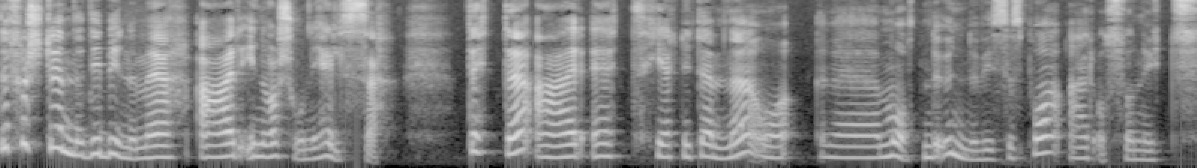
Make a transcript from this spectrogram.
Det første emnet de begynner med, er innovasjon i helse. Dette er et helt nytt emne, og eh, måten det undervises på, er også nytt.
